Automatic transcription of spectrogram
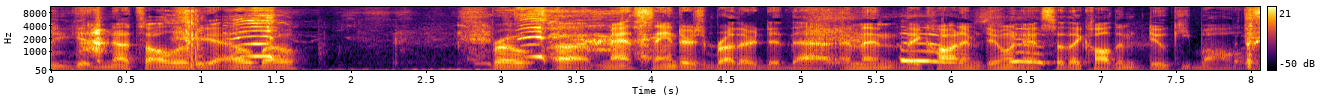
you get nuts all over your elbow. Bro, uh, Matt Sanders' brother did that, and then they caught him doing it, so they called him Dookie Balls.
